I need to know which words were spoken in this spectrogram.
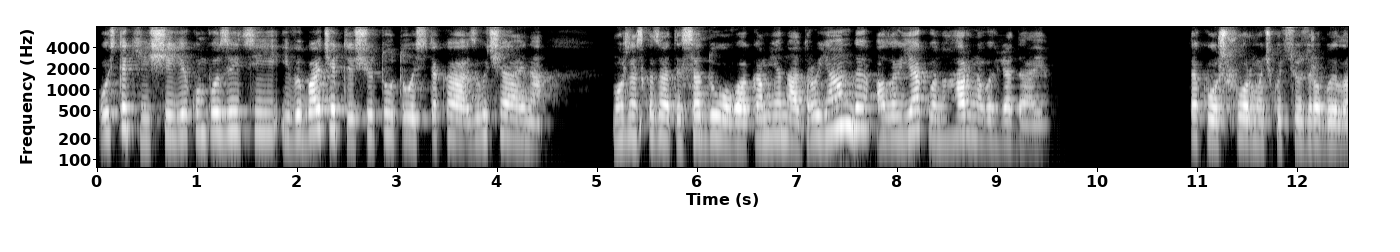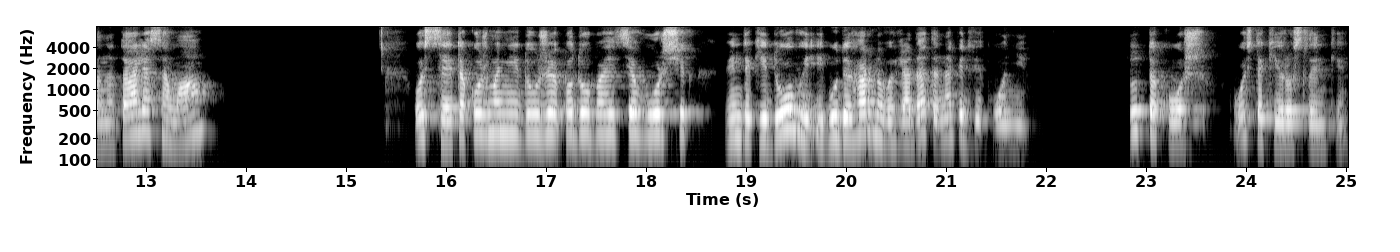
Ось такі ще є композиції, і ви бачите, що тут ось така звичайна, можна сказати, садова кам'яна троянда, але як вона гарно виглядає. Також формочку цю зробила Наталя сама. Ось цей також мені дуже подобається горщик. Він такий довгий і буде гарно виглядати на підвіконні. Тут також ось такі рослинки.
